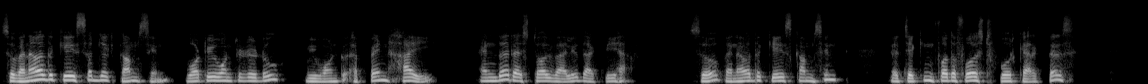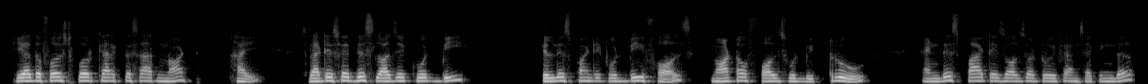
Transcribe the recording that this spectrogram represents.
So whenever the case subject comes in, what we wanted to do, we want to append high and the rest all value that we have. So whenever the case comes in, we're checking for the first four characters. Here, the first four characters are not high. So that is why this logic would be, till this point, it would be false. Not of false would be true. And this part is also true if I'm setting the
